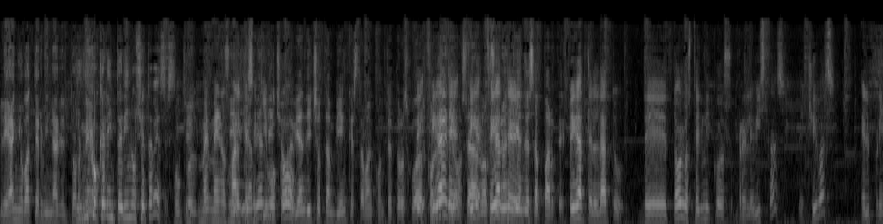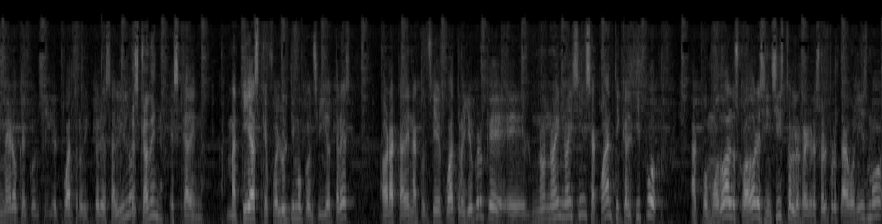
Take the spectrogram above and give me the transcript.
Leaño va a terminar el y torneo. dijo que era interino siete veces. Pues, me- menos Y- mal y que se equivocó. Dicho, habían dicho también que estaban contentos los jugadores con Fíjate, Leaño. O sea, fí- no, fíjate- entiendo esa parte. Fíjate el dato. De todos los técnicos relevistas de Chivas, el primero que consigue cuatro victorias al hilo Es cadena. es Cadena. Matías, que fue el último, consiguió tres. Ahora Cadena consigue cuatro. Yo creo que eh, no, no, hay, no hay ciencia cuántica. El tipo acomodó a los jugadores, insisto, les regresó el protagonismo,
